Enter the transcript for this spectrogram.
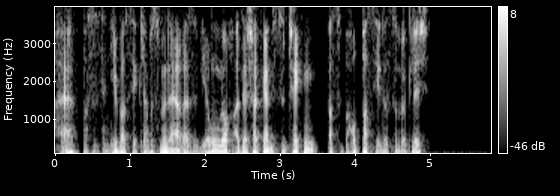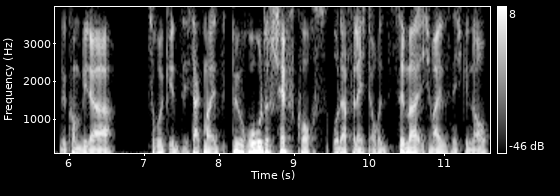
hä, was ist denn hier passiert? Klappt es mit einer Reservierung noch? Also er scheint gar nicht zu checken, was überhaupt passiert ist so wirklich. Wir kommen wieder zurück ins, ich sag mal, ins Büro des Chefkochs oder vielleicht auch ins Zimmer, ich weiß es nicht genau.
